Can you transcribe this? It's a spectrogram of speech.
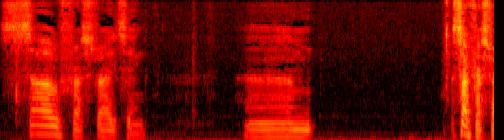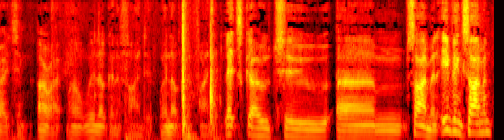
So frustrating. Um, so frustrating. All right, well, we're not going to find it. We're not going to find it. Let's go to um, Simon. Evening, Simon.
